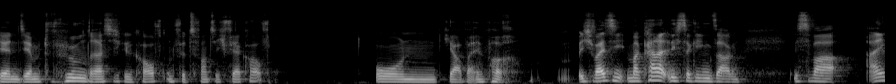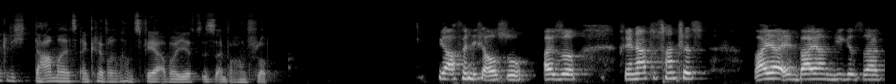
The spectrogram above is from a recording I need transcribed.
Denn sie haben mit 35 gekauft und für 20 verkauft. Und ja, war einfach. Ich weiß nicht, man kann halt nichts dagegen sagen. Es war eigentlich damals ein cleverer Transfer, aber jetzt ist es einfach ein Flop. Ja, finde ich auch so. Also, Renato Sanchez war ja in Bayern, wie gesagt,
